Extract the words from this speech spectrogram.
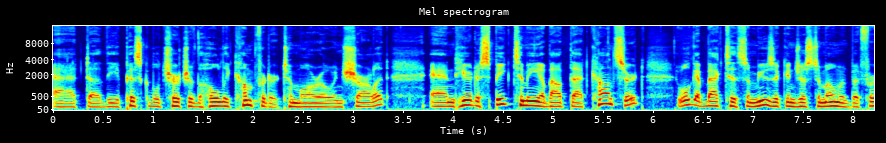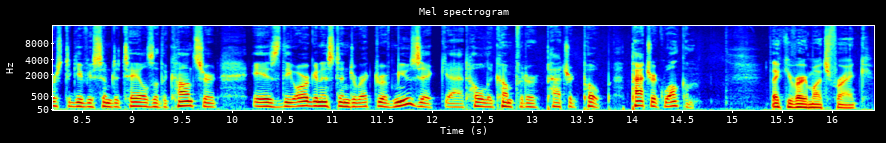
at uh, the Episcopal Church of the Holy Comforter tomorrow in Charlotte. And here to speak to me about that concert, we'll get back to some music in just a moment, but first to give you some details of the concert is the organist and director of music at Holy Comforter, Patrick Pope. Patrick, welcome. Thank you very much, Frank.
